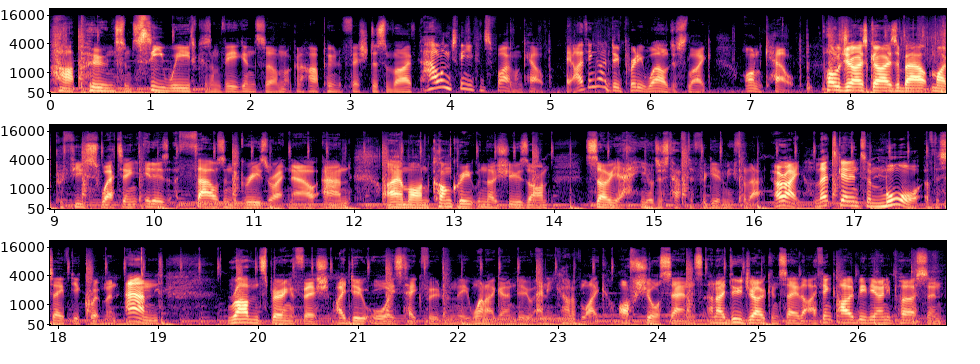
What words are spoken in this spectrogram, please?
harpoon some seaweed, because I'm vegan, so I'm not gonna harpoon a fish to survive. How long do you think you can survive on kelp? I think I'd do pretty well just like on kelp. Apologize guys about my profuse sweating. It is a thousand degrees right now and I am on concrete with no shoes on. So yeah, you'll just have to forgive me for that. All right, let's get into more of the safety equipment and rather than spearing a fish, I do always take food with me when I go and do any kind of like offshore sends. And I do joke and say that I think I would be the only person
